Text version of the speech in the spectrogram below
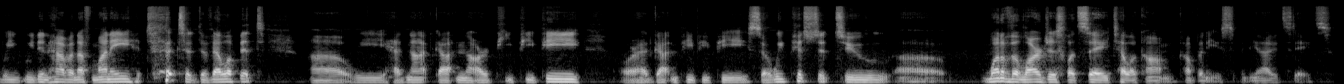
we, we didn't have enough money to, to develop it. Uh, we had not gotten our PPP or had gotten PPP. So we pitched it to uh, one of the largest, let's say, telecom companies in the United States,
